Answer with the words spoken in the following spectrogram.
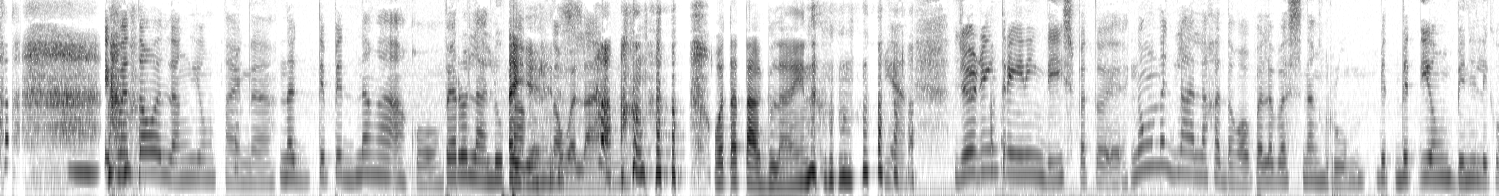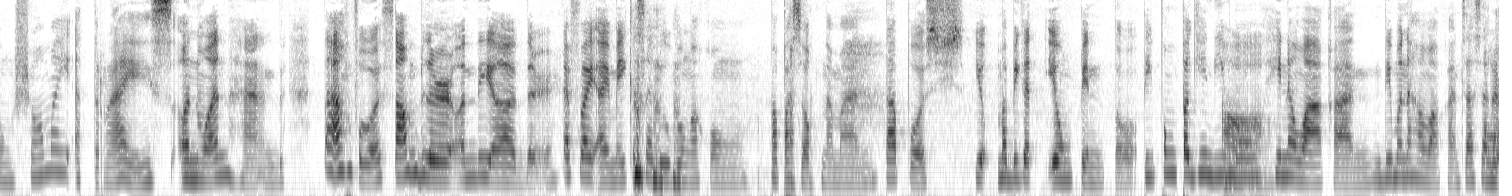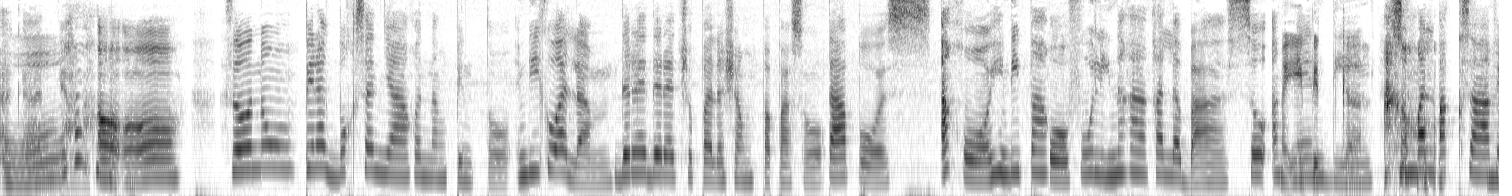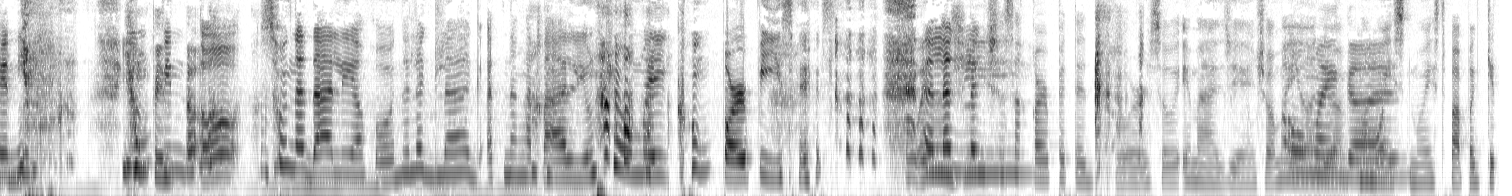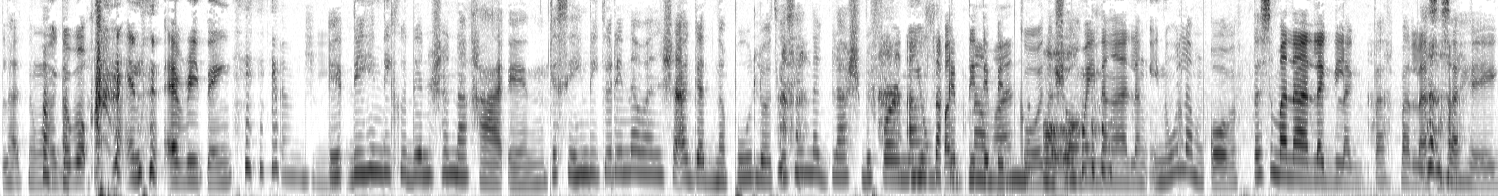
Ikwento ko lang yung time na nagtipid na nga ako, pero lalo pa Ay, akong yes. nawalan. What a tagline. yeah. During training days pa to eh. Nung naglalakad ako palabas ng room, bit-bit yung binili kong siomay at rice on one hand, tapos tumbler on the other. FYI, may kasalubong akong papasok naman. Tapos, yung, mabigat yung pinto. Tipong pag hindi mo Oo. hinawakan, hindi mo nahawakan, sasara Oo. agad. Oo. So, nung pinagbuksan niya ako ng pinto, hindi ko alam, dire-diretso pala siyang papasok. Tapos, ako, hindi pa ako fully nakakalabas. So, ang May ipit ka. ending, sumalpak sa akin yung, yung pinto. pinto. So, nadali ako, nalaglag at nangatal yung siomay kong four pieces. Nalaglag siya sa carpeted floor. So, imagine, siomay Oh yun, my di ba? God. Mamoist-moist, papagkit lahat ng mga gabok and everything. MG. Eh, di hindi ko din siya nakain. Kasi hindi ko rin naman siya agad napulot. Kasi nag-flash before me yung pagtitipid naman. ko. Na Oo. siomay na nga lang inulam ko. Tapos malalaglag pa pala sa sahig.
